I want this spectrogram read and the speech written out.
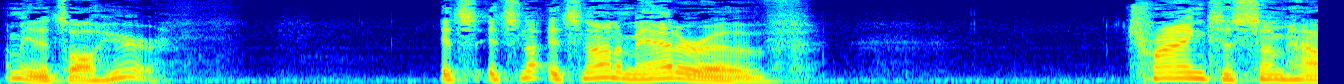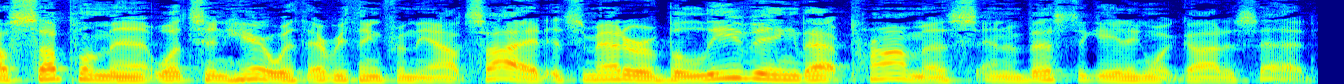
I mean, it's all here. It's, it's, not, it's not a matter of trying to somehow supplement what's in here with everything from the outside. It's a matter of believing that promise and investigating what God has said.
